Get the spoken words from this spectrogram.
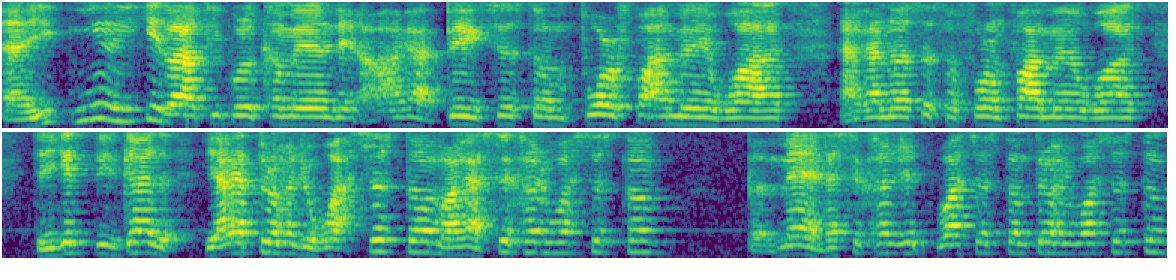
And you, you know, you get a lot of people to come in, they, oh, I got a big system, four or five million watts, I got another system, four and five million watts. Then you get these guys yeah, I got 300 watt system, or I got 600 watt system. But man, that 600 watt system, 300 watt system,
